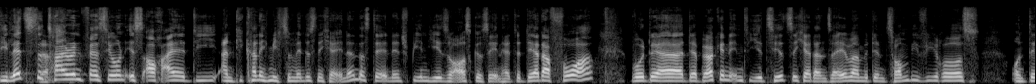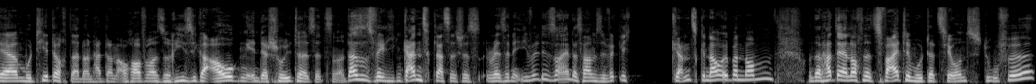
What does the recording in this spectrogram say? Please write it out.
die letzte Tyrant-Version ist auch eine, die, an die kann ich mich zumindest nicht erinnern, dass der in den Spielen je so ausgesehen hätte. Der davor, wo der, der Birkin infiziert sich ja dann selber mit dem Zombie-Virus und der mutiert doch dann und hat dann auch auf einmal so riesige Augen in der Schulter sitzen. Und das ist wirklich ein ganz klassisches Resident Evil Design. Das haben sie wirklich ganz genau übernommen. Und dann hat er noch eine zweite Mutationsstufe,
